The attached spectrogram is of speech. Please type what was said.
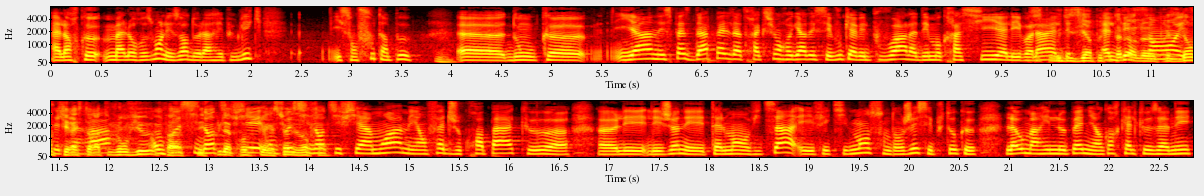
alors que malheureusement les ordres de la République ils s'en foutent un peu. Mmh. Euh, donc euh, il y a un espèce d'appel d'attraction. Regardez, c'est vous qui avez le pouvoir, la démocratie, elle est voilà, elle, un peu tout à descend, le président qui restera toujours vieux. On peut s'identifier, on peut s'identifier à moi, mais en fait, je crois pas que euh, les, les, jeunes aient tellement envie de ça. Et effectivement, son danger, c'est plutôt que là où Marine Le Pen, il y a encore quelques années,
